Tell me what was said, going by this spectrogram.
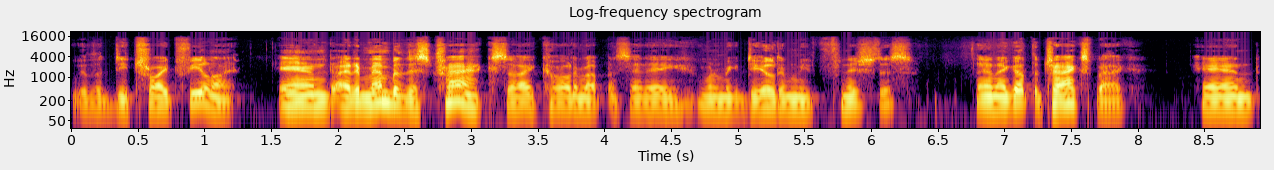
with a Detroit feel on it. And I remember this track, so I called him up and said, "Hey, you want to make a deal to me finish this?" And I got the tracks back, and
